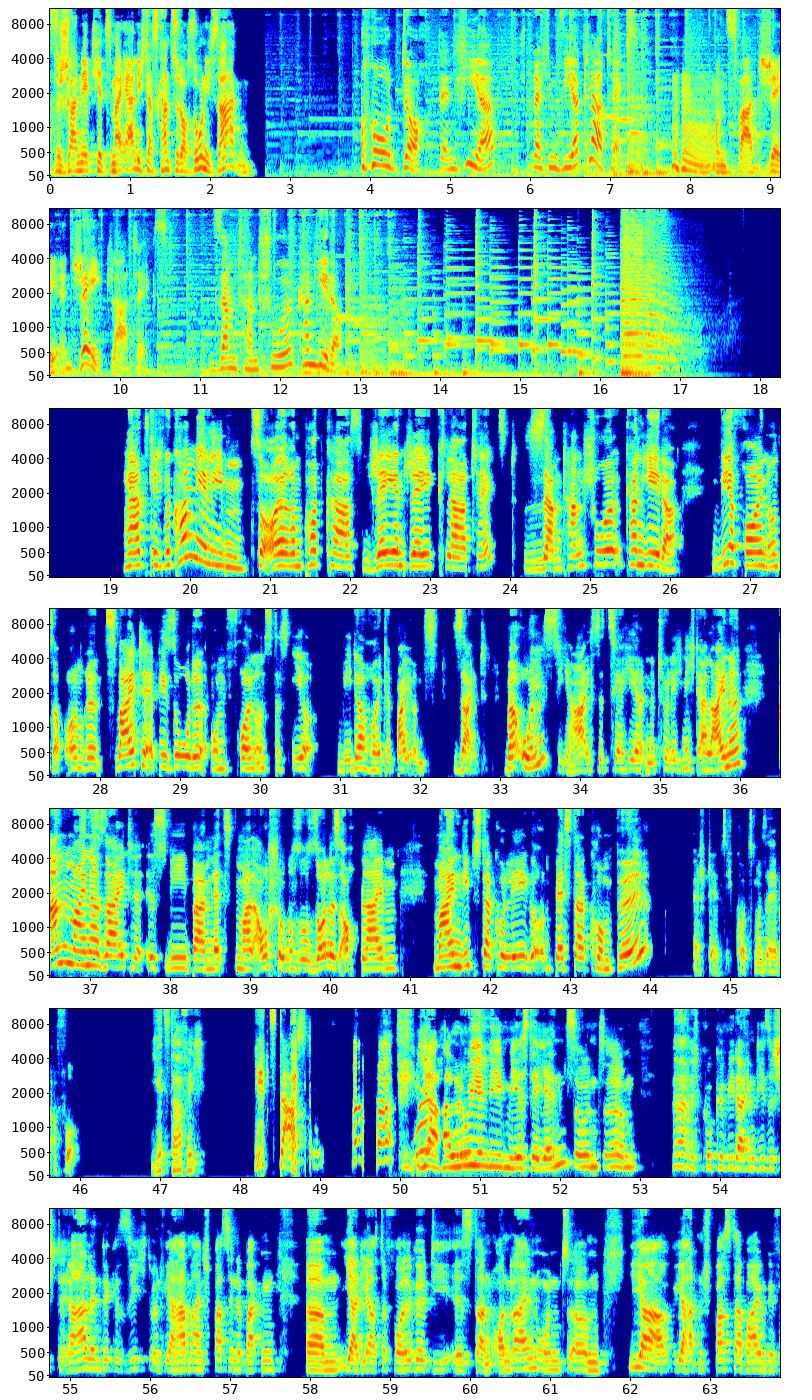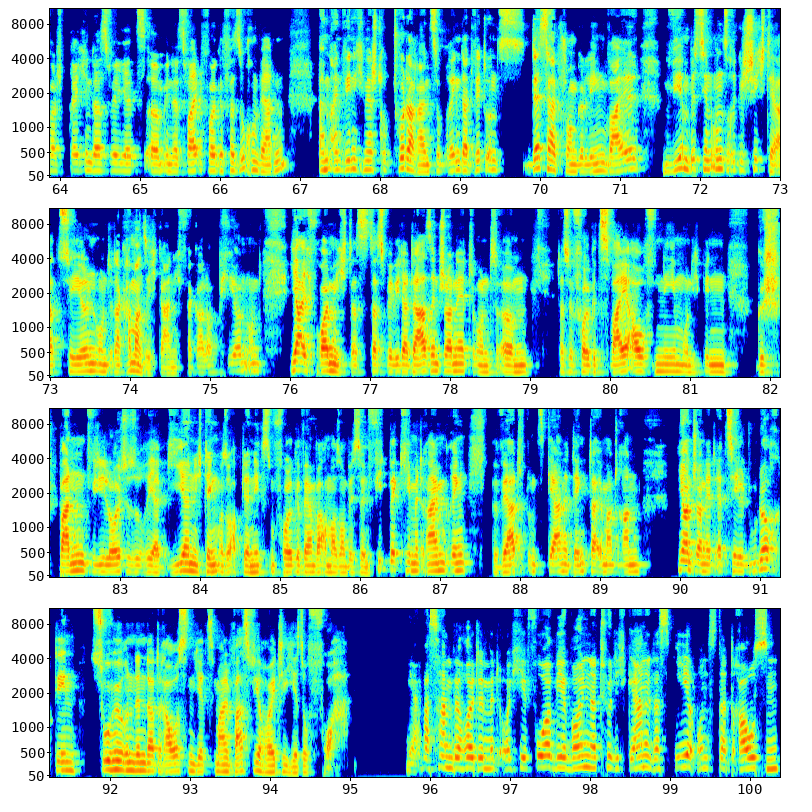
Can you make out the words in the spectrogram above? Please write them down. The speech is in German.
Also Jeanette, jetzt mal ehrlich, das kannst du doch so nicht sagen. Oh doch, denn hier sprechen wir Klartext. Und zwar J&J Klartext. Samthandschuhe kann jeder. Herzlich willkommen, ihr Lieben, zu eurem Podcast J&J Klartext. Samthandschuhe kann jeder. Wir freuen uns auf eure zweite Episode und freuen uns, dass ihr wieder heute bei uns seid. Bei uns, ja, ich sitze ja hier natürlich nicht alleine. An meiner Seite ist wie beim letzten Mal auch schon, und so soll es auch bleiben, mein liebster Kollege und bester Kumpel. Er stellt sich kurz mal selber vor. Jetzt darf ich. Jetzt darfst du. ja, hallo ihr Lieben, hier ist der Jens und ähm, Ach, ich gucke wieder in dieses strahlende Gesicht und wir haben einen Spaß in den Backen. Ähm, ja, die erste Folge, die ist dann online und ähm, ja, wir hatten Spaß dabei und wir versprechen, dass wir jetzt ähm, in der zweiten Folge versuchen werden, ähm, ein wenig mehr Struktur da reinzubringen. Das wird uns deshalb schon gelingen, weil wir ein bisschen unsere Geschichte erzählen und da kann man sich gar nicht vergaloppieren. Und ja, ich freue mich, dass, dass wir wieder da sind, Janet, und ähm, dass wir Folge zwei aufnehmen und ich bin gespannt, wie die Leute so reagieren. Ich denke mal so ab der nächsten Folge werden wir auch mal so ein bisschen Feedback hier mit reinbringen. Bewertet uns gerne, denkt da immer dran. Ja, und Janet, erzähl du doch den Zuhörenden da draußen jetzt mal, was wir heute hier so vorhaben. Ja, was haben wir heute mit euch hier vor? Wir wollen natürlich gerne, dass ihr uns da draußen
